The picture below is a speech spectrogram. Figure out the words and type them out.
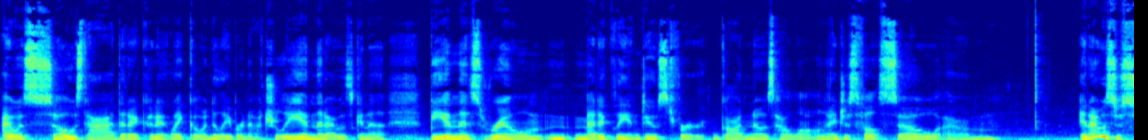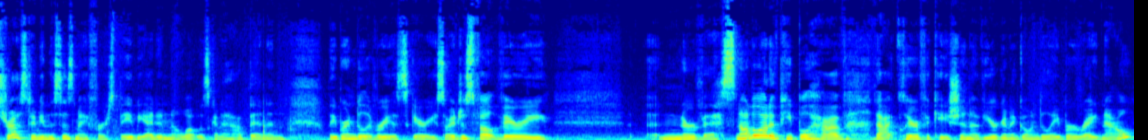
I was so sad that I couldn't like go into labor naturally and that I was going to be in this room medically induced for god knows how long. I just felt so um and I was just stressed. I mean, this is my first baby. I didn't know what was going to happen and labor and delivery is scary. So I just felt very nervous. Not a lot of people have that clarification of you're going to go into labor right now.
